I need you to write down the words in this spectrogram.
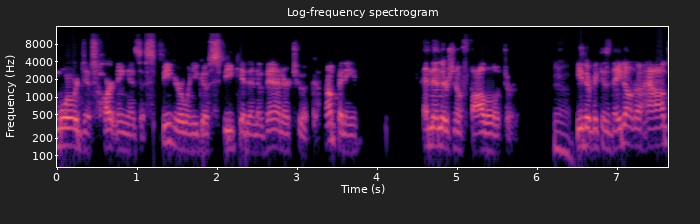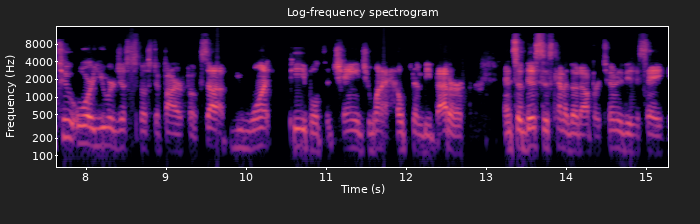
more disheartening as a speaker when you go speak at an event or to a company and then there's no follow through. Yeah. Either because they don't know how to or you were just supposed to fire folks up. You want people to change, you want to help them be better. And so this is kind of that opportunity to say,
